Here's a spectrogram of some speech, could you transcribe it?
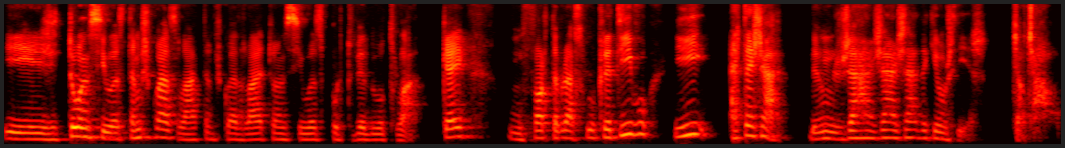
e estou ansioso, estamos quase lá, estamos quase lá, estou ansioso por te ver do outro lado, ok? Um forte abraço lucrativo e até já, vemos já, já, já daqui a uns dias. Tchau, tchau.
